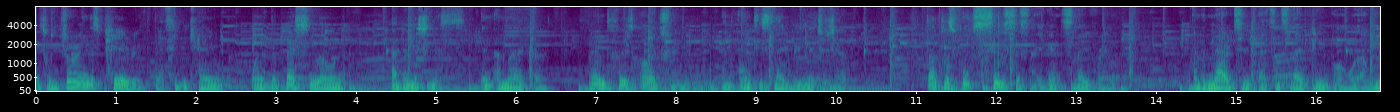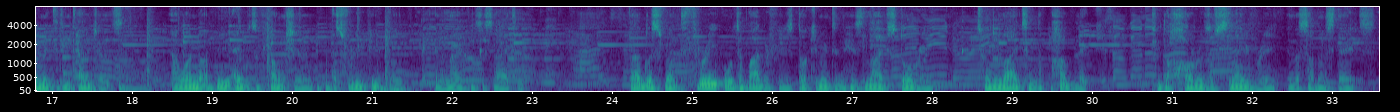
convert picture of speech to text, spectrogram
It was during this period that he became one of the best known abolitionists in America, famed for his oratory and anti slavery literature. Douglass fought ceaselessly against slavery and the narrative that enslaved people were of limited intelligence and will not be able to function as free people in American society. Douglass wrote three autobiographies documenting his life story to enlighten the public to the horrors of slavery in the southern states.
